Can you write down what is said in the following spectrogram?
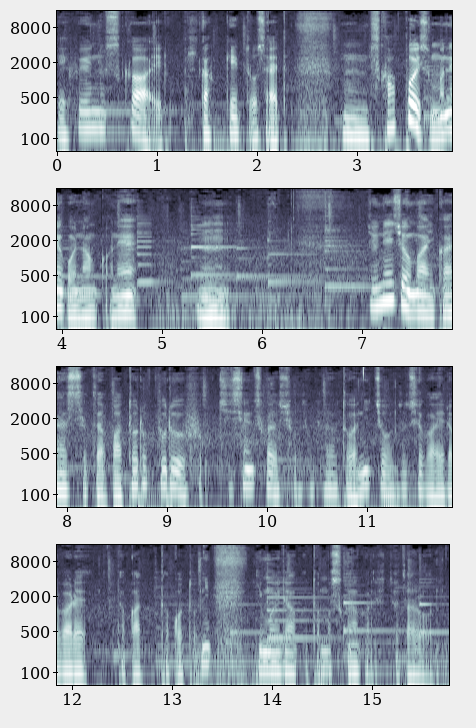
FN スカー L 比較検討された。うん、スカーっぽいですもんね、これなんかね。うん。10年以上前に開発されたバトルプルーフ、実戦使いの小説だとか2丁どちらが選ばれなかったことに疑問を抱く方も少なかっただろう。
